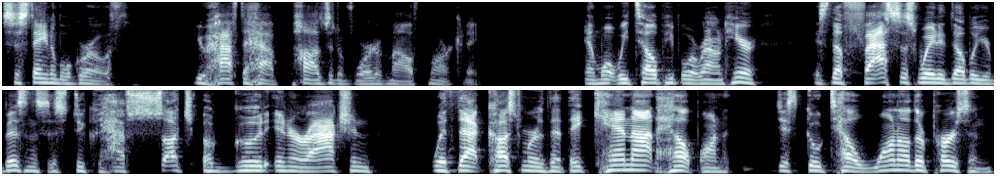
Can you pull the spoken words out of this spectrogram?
sustainable growth, you have to have positive word of mouth marketing. And what we tell people around here is the fastest way to double your business is to have such a good interaction with that customer that they cannot help on just go tell one other person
